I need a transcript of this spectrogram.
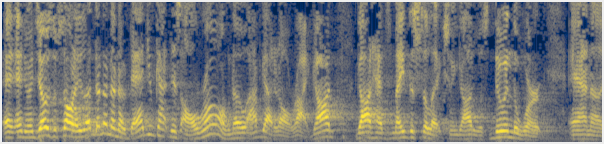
And, and when Joseph saw it, he said, No, no, no, no, Dad, you've got this all wrong. No, I've got it all right. God, God has made the selection. God was doing the work. And uh,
